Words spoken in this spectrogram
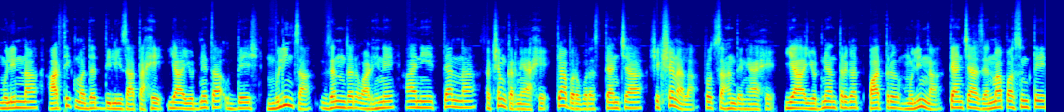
मुलींना आर्थिक मदत दिली जात आहे. या योजनेचा उद्देश मुलींचा जन्मदर वाढविणे आणि त्यांना सक्षम करणे आहे. त्याबरोबरच त्यांच्या शिक्षणाला प्रोत्साहन देणे आहे. या योजनेअंतर्गत पात्र मुलींना त्यांच्या जन्मापासून ते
